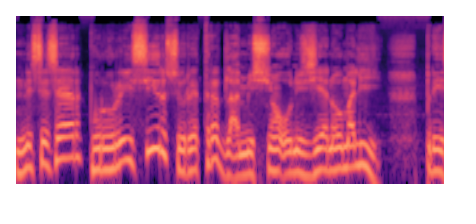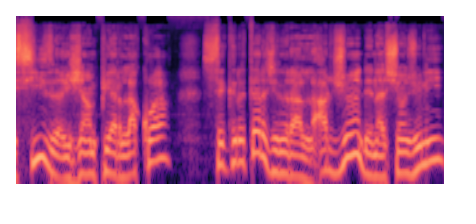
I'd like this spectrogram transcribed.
nécessaire pour réussir ce retrait de la mission onusienne au Mali, précise Jean-Pierre Lacroix, secrétaire général adjoint des Nations Unies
